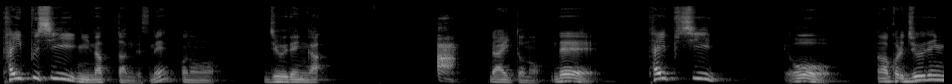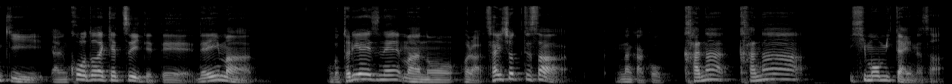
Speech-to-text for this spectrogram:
タイプ C になったんですねこの充電がうん。ライトの。でタイプ C をあこれ充電器あのコードだけついててで今とりあえずね、まあ、あのほら最初ってさなんかこう金金紐みたいなさ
